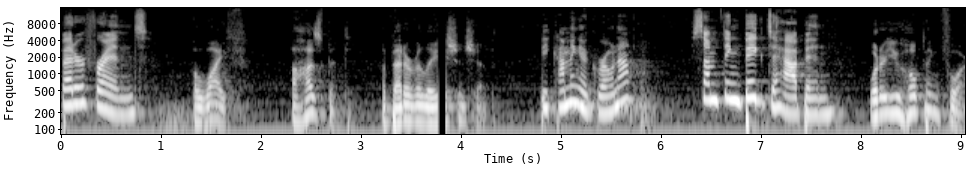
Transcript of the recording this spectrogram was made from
better friends, A wife, a husband, a better relationship. Becoming a grown up? something big to happen, What are you hoping for?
